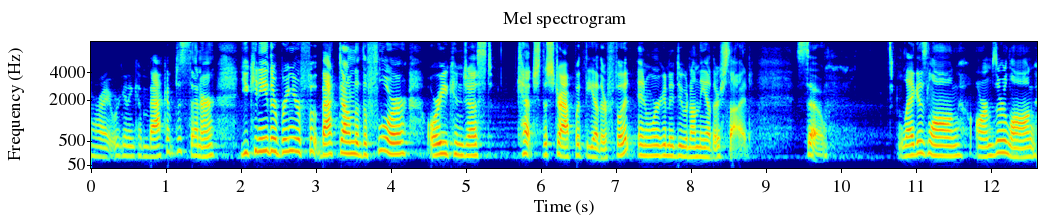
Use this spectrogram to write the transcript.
All right, we're going to come back up to center. You can either bring your foot back down to the floor or you can just catch the strap with the other foot, and we're going to do it on the other side. So Leg is long, arms are long.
